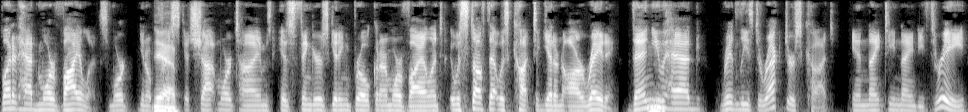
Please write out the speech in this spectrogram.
but it had more violence, more you know, Yeah. Pris gets shot more times, his fingers getting broken are more violent. It was stuff that was cut to get an R rating. Then you had Ridley's director's cut in 1993,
